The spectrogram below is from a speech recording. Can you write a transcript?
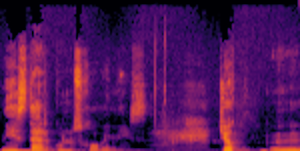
ni estar con los jóvenes. Yo mm,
